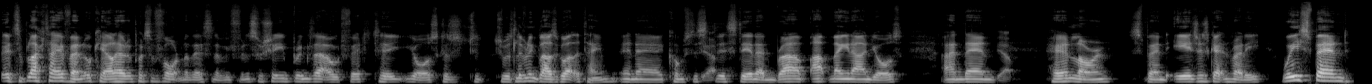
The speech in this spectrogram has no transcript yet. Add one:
it's a black tie event. Okay, I'll have to put some thought into this and everything. So she brings that outfit to yours because she, she was living in Glasgow at the time and uh, comes to Yep. st- stay in Edinburgh at mine and yours. And then Yep. her and Lauren spend ages getting ready. We spend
